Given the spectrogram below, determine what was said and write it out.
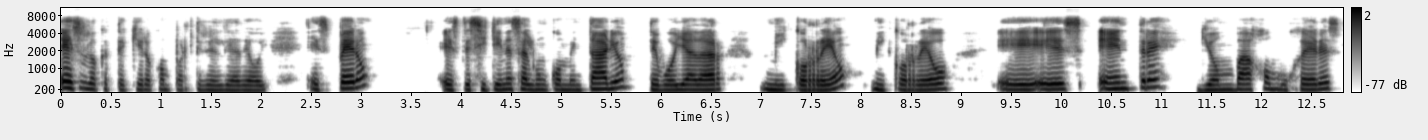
Eso es lo que te quiero compartir el día de hoy. Espero, este, si tienes algún comentario, te voy a dar mi correo. Mi correo eh, es entre bajo mujeres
